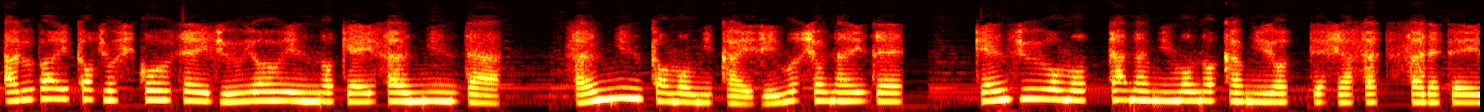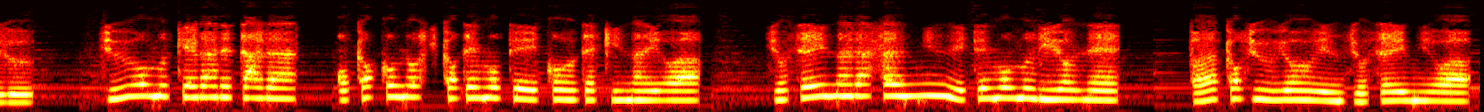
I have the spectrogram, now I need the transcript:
アルバイト女子高生従業員の計3人だ。3人とも2階事務所内で、拳銃を持った何者かによって射殺されている。銃を向けられたら、男の人でも抵抗できないわ。女性なら3人いても無理よね。パート従業員女性には、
